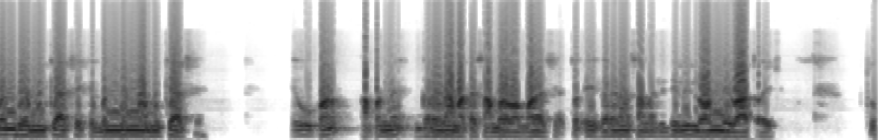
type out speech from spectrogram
બંધે મૂક્યા છે કે બંધનમાં મૂક્યા છે, એવું પણ આપણને ઘરેણા માટે સાંભળવા મળે છે. તો એ ઘરેણા સામે લીધેલી લોનની વાત હોય છે. તો,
